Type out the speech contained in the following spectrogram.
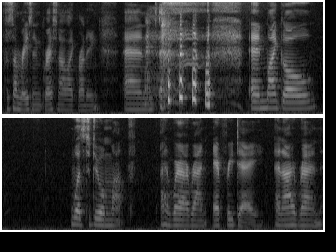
for some reason, Grace and I like running, and and my goal was to do a month, and where I ran every day, and I ran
